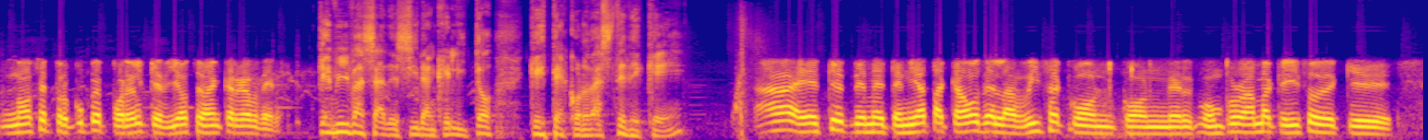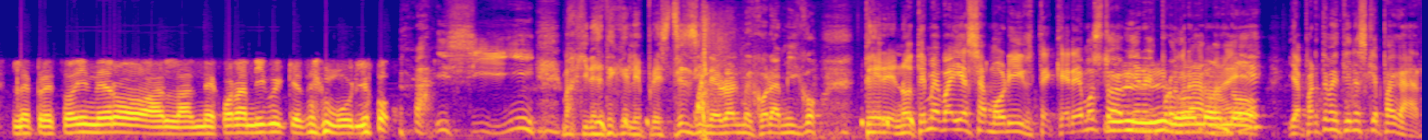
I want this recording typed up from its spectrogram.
No se preocupe por él, que Dios se va a encargar de él. ¿Qué me ibas a decir, Angelito? ¿Que te acordaste de qué? Ah, es que me tenía atacado de la risa con, con el- un programa que hizo de que le prestó dinero al, al mejor amigo y que se murió. Ay, sí. Imagínate que le prestes dinero al mejor amigo. Tere, no te me vayas a morir. Te queremos todavía en el programa, no, no. ¿eh? Y aparte me tienes que pagar.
